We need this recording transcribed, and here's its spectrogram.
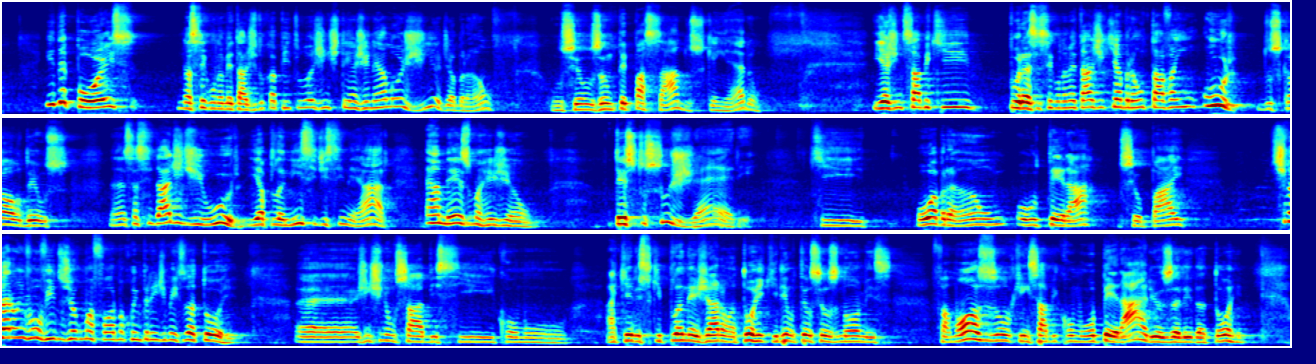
E depois, na segunda metade do capítulo, a gente tem a genealogia de Abraão, os seus antepassados, quem eram. E a gente sabe que por essa segunda metade que Abraão estava em Ur dos caldeus. Essa cidade de Ur e a planície de Sinear É a mesma região. O texto sugere que ou Abraão ou Terá, o seu pai, estiveram envolvidos de alguma forma com o empreendimento da torre. É, a gente não sabe se, como aqueles que planejaram a torre queriam ter os seus nomes famosos, ou quem sabe como operários ali da torre.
